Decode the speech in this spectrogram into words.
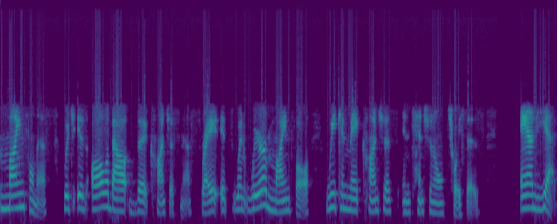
mindfulness which is all about the consciousness, right? It's when we're mindful, we can make conscious, intentional choices. And yet,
